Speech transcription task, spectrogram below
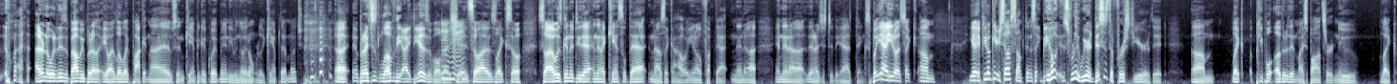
I don't know what it is about me, but I, you know, I love like pocket knives and camping equipment, even though I don't really camp that much. uh, but I just love the ideas of all that Mhm. shit. So I was like, so, so I was gonna do that, and then I canceled that, and I was like, oh, you know, fuck that, and then, uh, and then, uh, then I just did the ad things. But yeah, you know, it's like, um, yeah, if you don't get yourself something, it's like, but, you know, it's really weird. This is the first year that, um, like people other than my sponsor knew, like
